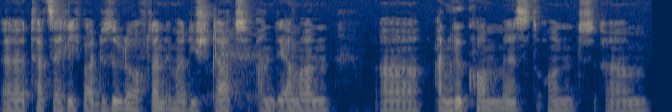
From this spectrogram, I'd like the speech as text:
äh, tatsächlich war Düsseldorf dann immer die Stadt, an der man äh, angekommen ist und ähm,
